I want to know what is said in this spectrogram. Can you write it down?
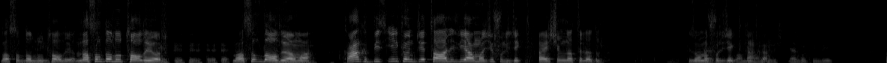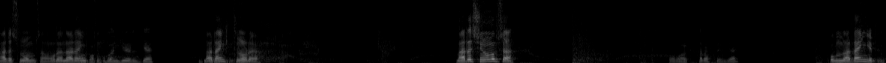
Nasıl da loot alıyor? Nasıl da loot alıyor? Nasıl da alıyor ama? Kanka biz ilk önce talihli yağmacı fullleyecektik. Ben şimdi hatırladım. Biz onu buradan kanka. giriş- Gel bakayım bir. Neredesin oğlum sen? Oraya nereden Aa, gittin? bak buradan gireriz gel. Nereden gittin oraya? Neredesin oğlum sen? Oğlum arka taraftayım gel. Oğlum nereden girdin?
